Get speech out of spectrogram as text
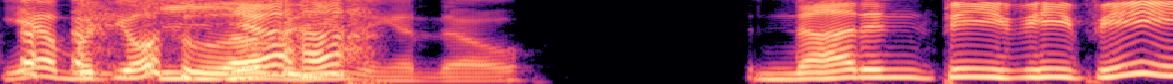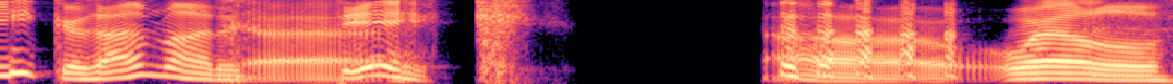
yeah but you also love Yeah. using it though not in PvP because I'm not a Yeah. dick. Oh, well,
